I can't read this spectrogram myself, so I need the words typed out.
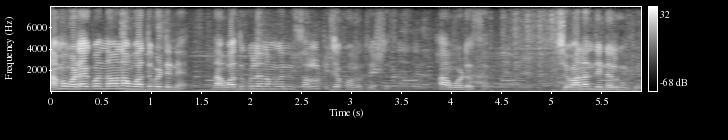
ನಮಗೆ ಹೊಡ್ಯಾಕೆ ಬಂದವ, ನಾವು ಒದ್ದು ಬಿಟ್ಟಿನಿ ನಾವು ಒದ್ದು ನಮ್ಗೆ ಸ್ವಲ್ಪ ಜಕ್ಕೊಂದತ್ತು ಇಷ್ಟು ಹಾಂ, ಓಡೋದು ಸರ್ ಶಿವಾನಂದ್ ದಿಂಡಲ್ ಗುಂಪಿ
